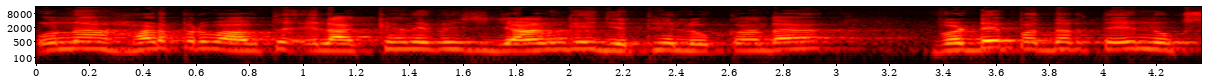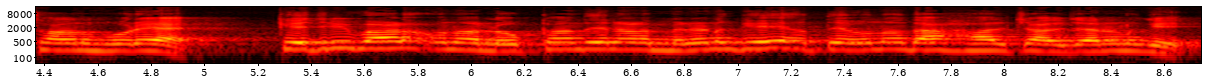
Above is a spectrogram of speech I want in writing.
ਉਹਨਾਂ ਹੜ੍ਹ ਪ੍ਰਭਾਵਿਤ ਇਲਾਕਿਆਂ ਦੇ ਵਿੱਚ ਜਾਣਗੇ, ਜਿੱਥੇ ਲੋਕਾਂ ਦਾ ਵੱਡੇ ਪੱਧਰ ਤੇ ਨੁਕਸਾਨ ਹੋ ਰਿਹਾ ਹੈ। ਕੇਜਰੀਵਾਲ ਉਹਨਾਂ ਲੋਕਾਂ ਦੇ ਨਾਲ ਮਿਲਣਗੇ ਅਤੇ ਉਹਨਾਂ ਦਾ ਹਾਲ ਚਾਲ ਜਾਣਨਗੇ।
